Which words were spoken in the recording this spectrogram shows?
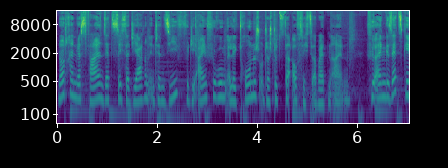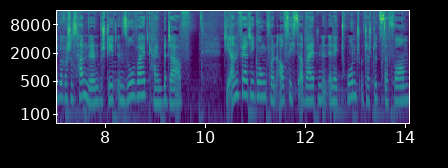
Nordrhein-Westfalen setzt sich seit Jahren intensiv für die Einführung elektronisch unterstützter Aufsichtsarbeiten ein. Für ein gesetzgeberisches Handeln besteht insoweit kein Bedarf. Die Anfertigung von Aufsichtsarbeiten in elektronisch unterstützter Form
